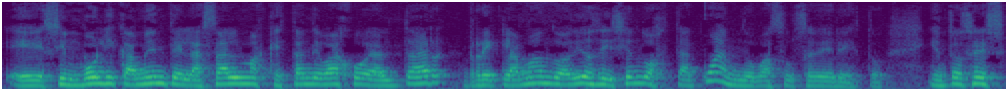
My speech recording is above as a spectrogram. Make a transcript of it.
eh, simbólicamente las almas que están debajo del altar reclamando a Dios diciendo hasta cuándo va a suceder esto. Y entonces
